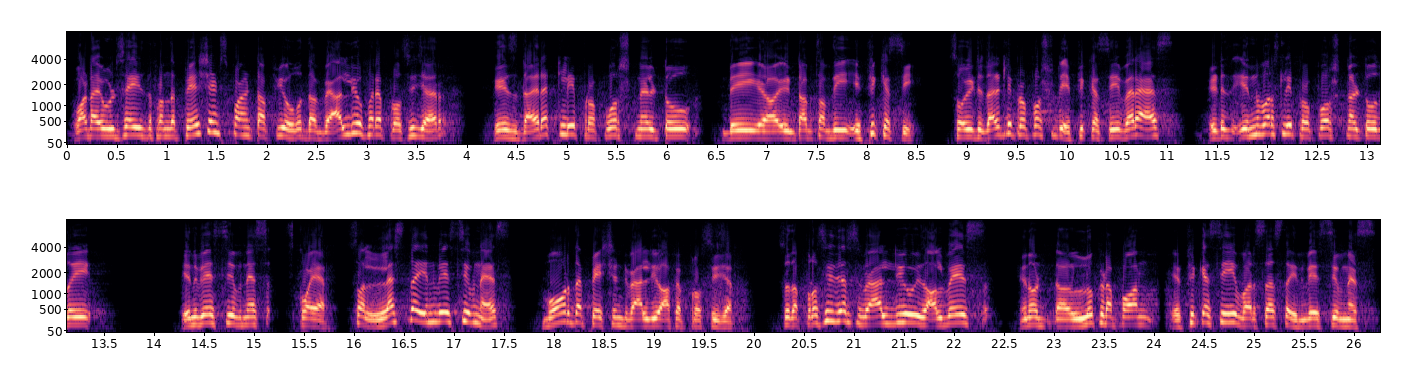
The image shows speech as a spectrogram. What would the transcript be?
what I would say is from the patient's point of view, the value for a procedure is directly proportional to the uh, in terms of the efficacy. So it is directly proportional to efficacy, whereas it is inversely proportional to the invasiveness square. So less the invasiveness, more the patient value of a procedure. So the procedure's value is always, you know, uh, looked upon efficacy versus the invasiveness.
